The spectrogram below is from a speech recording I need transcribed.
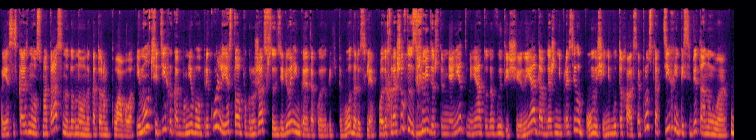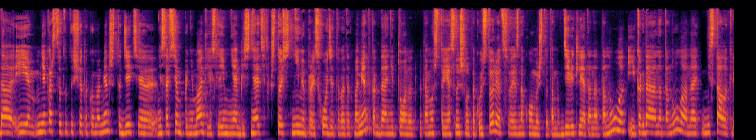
А я соскользнула с матраса надувного, на котором плавала, и молча, тихо, как бы мне было прикольно, я стала погружаться в что-то зелененькое такое, какие-то водоросли. Вот и хорошо, кто заметил, что меня нет, меня оттуда вытащили. Но я да, даже не просила помощи, я не бутахалась, я просто тихонько себе тонула. Да, и мне кажется, тут еще такой момент, что дети не совсем понимают, если им не объяснять, что с ними происходит в этот момент, когда они тонут, потому что я слышала такую историю от своей знакомой, что там в 9 лет она тонула, и когда она тонула, она не стала кричать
